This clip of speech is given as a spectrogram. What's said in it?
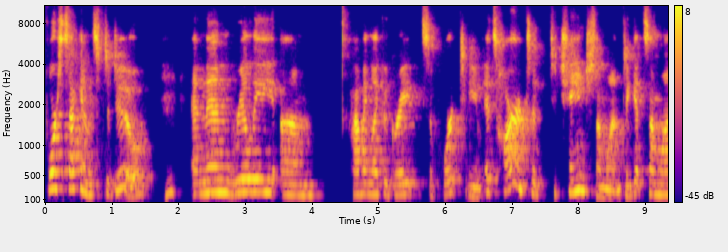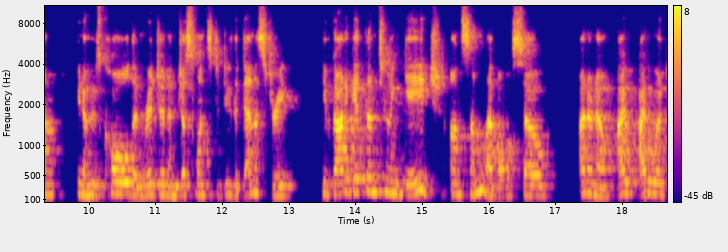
four seconds to do. And then really um, having like a great support team. It's hard to to change someone, to get someone, you know, who's cold and rigid and just wants to do the dentistry. You've got to get them to engage on some level. So I don't know. I I would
